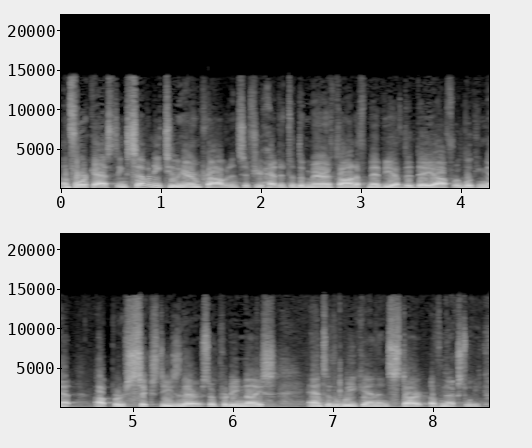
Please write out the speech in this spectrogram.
I'm forecasting 72 here in Providence. If you're headed to the marathon, if maybe you have the day off, we're looking at upper 60s there. So pretty nice end to the weekend and start of next week.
